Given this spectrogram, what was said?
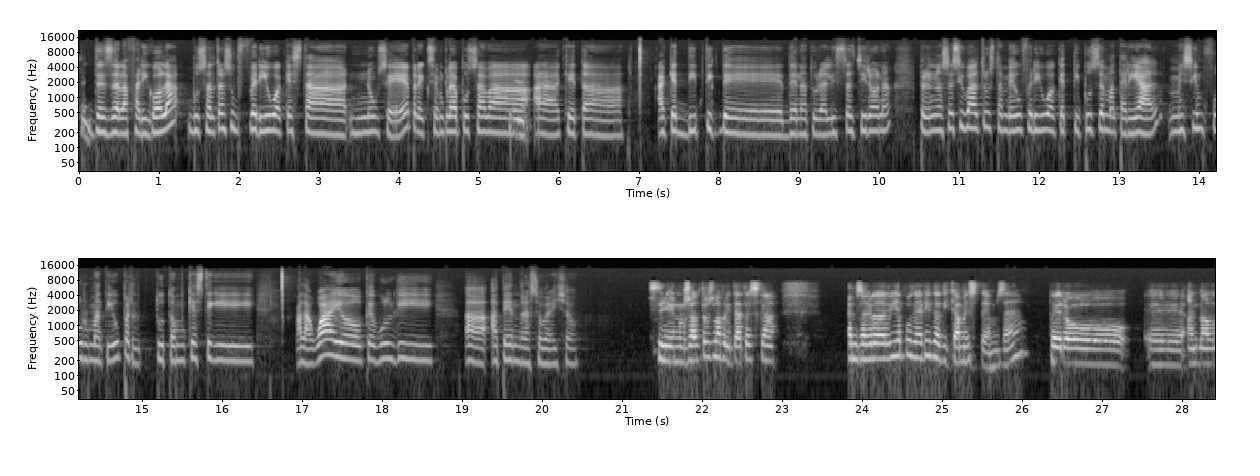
sí. des de la farigola vosaltres oferiu aquesta, no ho sé, eh? per exemple, posava sí. aquest, aquest díptic de, de naturalistes Girona, però no sé si vosaltres també oferiu aquest tipus de material més informatiu per tothom que estigui a la guai o que vulgui uh, aprendre sobre això. Sí, nosaltres la veritat és que ens agradaria poder-hi dedicar més temps, eh? però eh, en el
